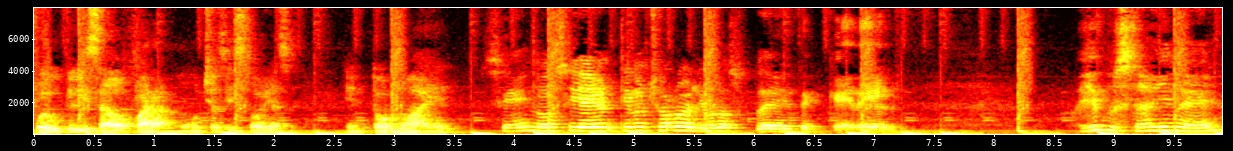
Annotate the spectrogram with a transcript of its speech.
fue utilizado para muchas historias en torno a él. Sí, no, sí, tiene un chorro de libros de, de él. Oye, pues está bien, ¿eh?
